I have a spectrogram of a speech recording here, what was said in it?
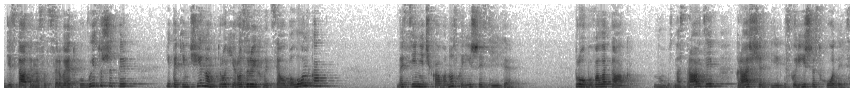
дістати на серветку, висушити. І таким чином трохи розрихлиться оболонка насіннячка, воно скоріше зійде. Пробувала так. Ну, насправді краще і скоріше сходить.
